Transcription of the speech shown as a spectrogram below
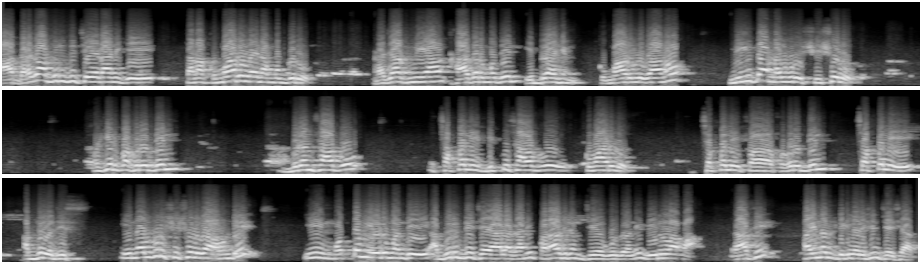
ఆ దర్గా అభివృద్ధి చేయడానికి తన కుమారులైన ముగ్గురు రజాక్ మియా ఖాదర్ ముదీన్ ఇబ్రాహిం కుమారులుగాను మిగతా నలుగురు శిష్యులు ఫకీర్ ఫఖరుద్దీన్ బురన్ సాబు చప్పలి బిక్కు సాబు కుమారుడు చప్పలి ఫ- ఫఖరుద్దీన్ చప్పలి అబ్దుల్ అజీజ్. ఈ నలుగురు శిష్యులుగా ఉండి ఈ మొత్తం ఏడు మంది అభివృద్ధి చేయాలా కానీ పరాజయం చేయకూడదు అని వీలునామా రాసి ఫైనల్ డిక్లరేషన్ చేశారు.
